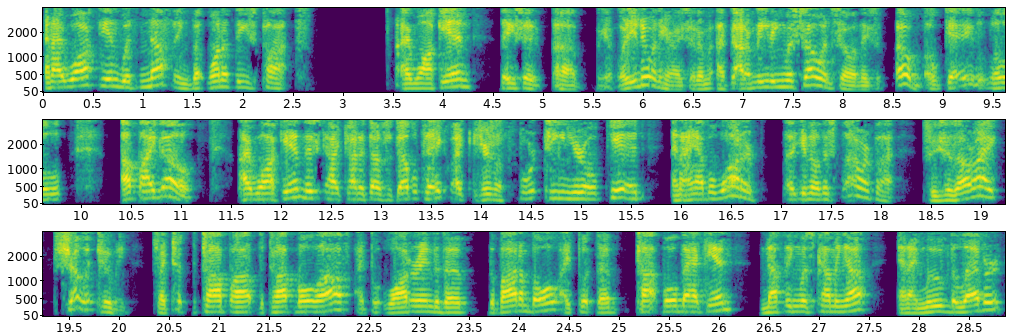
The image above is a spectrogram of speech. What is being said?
And I walked in with nothing but one of these pots. I walk in. They said, uh, what are you doing here? I said, I've got a meeting with so and so. And they said, oh, okay. Well, up I go. I walk in. This guy kind of does a double take. Like, here's a 14 year old kid and I have a water, uh, you know, this flower pot. So he says, all right, show it to me. So I took the top off, the top bowl off. I put water into the, the bottom bowl. I put the top bowl back in. Nothing was coming up. And I moved the lever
